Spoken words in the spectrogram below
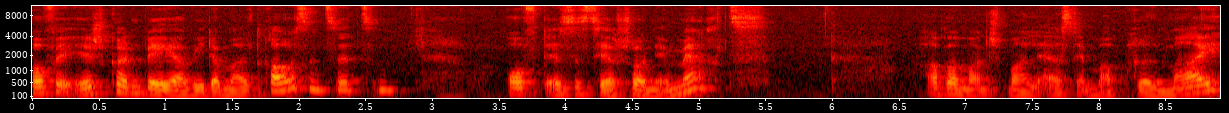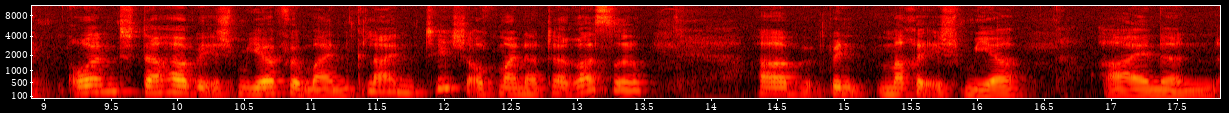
hoffe ich, können wir ja wieder mal draußen sitzen. Oft ist es ja schon im März aber manchmal erst im April, Mai. Und da habe ich mir für meinen kleinen Tisch auf meiner Terrasse, habe, bin, mache ich mir einen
